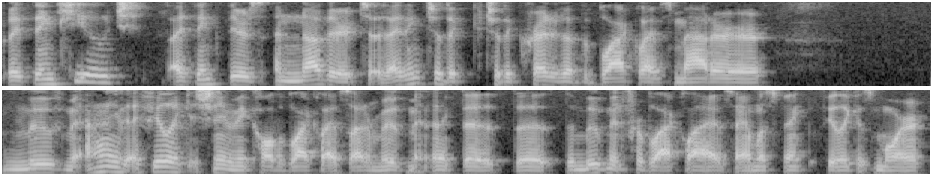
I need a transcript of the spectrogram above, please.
but I think huge. I think there's another. To, I think to the to the credit of the Black Lives Matter movement. I don't even. I feel like it shouldn't even be called the Black Lives Matter movement. Like the the the movement for Black lives. I almost think, feel like is more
